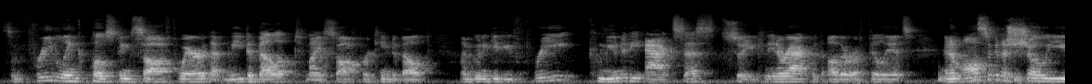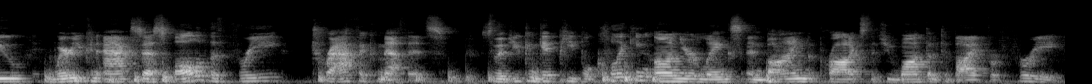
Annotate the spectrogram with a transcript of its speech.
some free link posting software that we developed, my software team developed. I'm going to give you free community access so you can interact with other affiliates. And I'm also going to show you where you can access all of the free traffic methods so that you can get people clicking on your links and buying the products that you want them to buy for free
